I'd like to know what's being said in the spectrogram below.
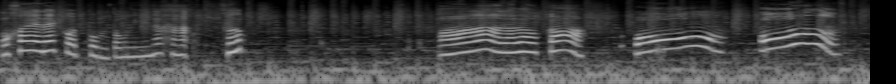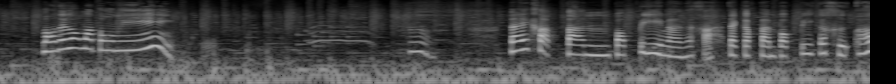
โอเค ได้กดปุ่มตรงนี้นะคะปึ๊บ อ๋อแล้วเราก็ โอ้โอ้เราได้ลงมาตรงนี้ได้ขับตันป๊อปปี้มานะคะ แต่กับตันป๊อปปี้ก็คืออ๋อ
